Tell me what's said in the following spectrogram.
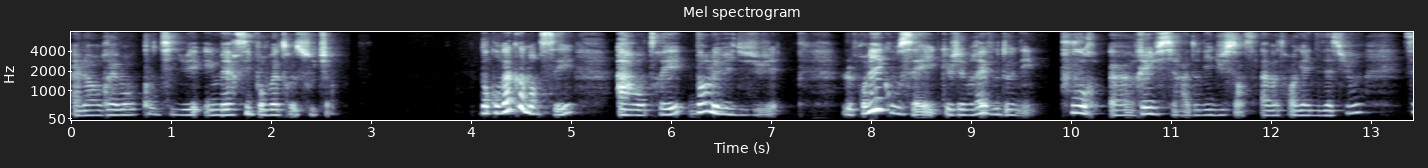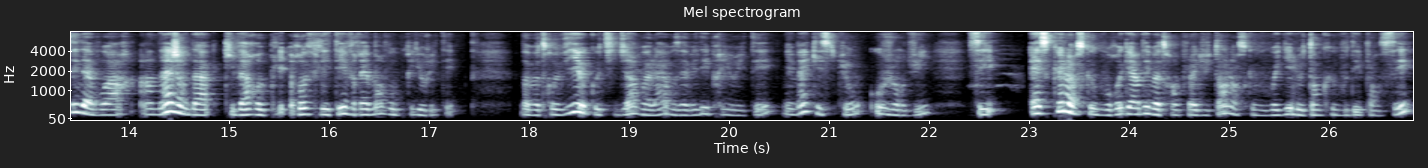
Alors vraiment continuez et merci pour votre soutien. Donc on va commencer à rentrer dans le vif du sujet. Le premier conseil que j'aimerais vous donner, pour euh, réussir à donner du sens à votre organisation, c'est d'avoir un agenda qui va refléter vraiment vos priorités. Dans votre vie au quotidien, voilà, vous avez des priorités. Mais ma question aujourd'hui, c'est est-ce que lorsque vous regardez votre emploi du temps, lorsque vous voyez le temps que vous dépensez,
